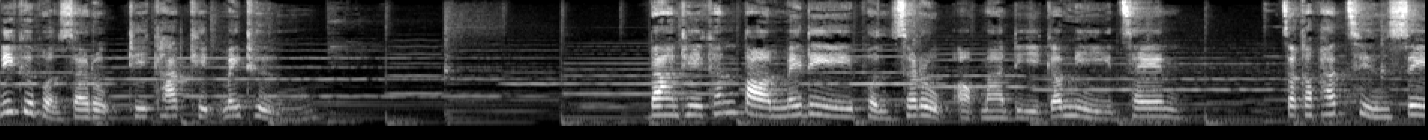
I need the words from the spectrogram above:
นี่คือผลสรุปที่คาดคิดไม่ถึง บางทีขั้นตอนไม่ดีผลสรุปออกมาดีก็มี เช่น จักรพรรดิฉินซี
